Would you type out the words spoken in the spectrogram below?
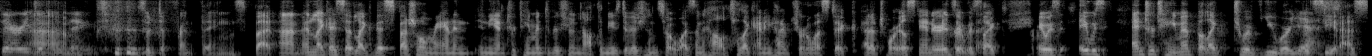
very different Um, things. so different things but um and like i said like this special ran in, in the entertainment division not the news division so it wasn't held to like any kind of journalistic editorial standards it was like Perfect. it was it was entertainment but like to a viewer you would see it as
